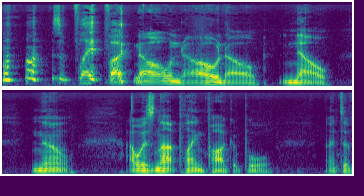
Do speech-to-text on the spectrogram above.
Is a play fuck? No, no, no, no. No, I was not playing pocket pool. That's a,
